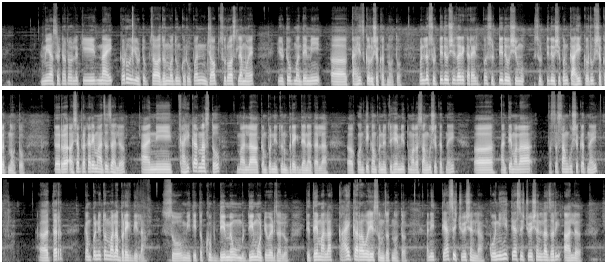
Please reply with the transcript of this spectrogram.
मी असं ठरवलं की नाही करू यूट्यूबचा अधूनमधून करू. पण जॉब सुरू असल्यामुळे यूट्यूबमध्ये मी काहीच करू शकत नव्हतो. म्हटलं सुट्टी दिवशी जरी करायला पण सुट्टी दिवशी सुट्टी दिवशी पण काही करू शकत नव्हतो. तर अशा प्रकारे माझं झालं आणि काही कारणास्तव मला कंपनीतून ब्रेक देण्यात आला. कोणती कंपनी होती हे मी तुम्हाला सांगू शकत नाही. आणि ते मला तसं सांगू शकत नाही. तर कंपनीतून मला ब्रेक दिला. सो मी तिथं खूप डिमो डिमोटिवेट झालो. तिथे मला काय करावं हे समजत नव्हतं. आणि त्या सिच्युएशनला कोणीही त्या सिच्युएशनला जरी आलं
